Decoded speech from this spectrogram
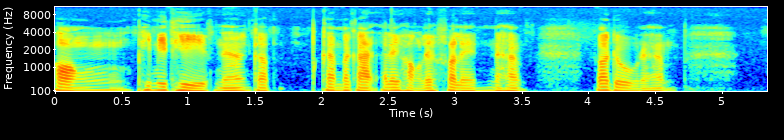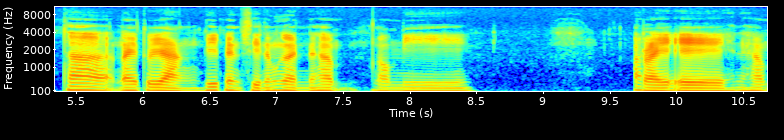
ของ primitive นะกับการประกาศอะไรของ reference นะครับ ก็ดูนะครับ ถ้าในตัวอย่างที่เป็นสีน้ำเงินนะครับ เรามีอะไร a นะครับ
